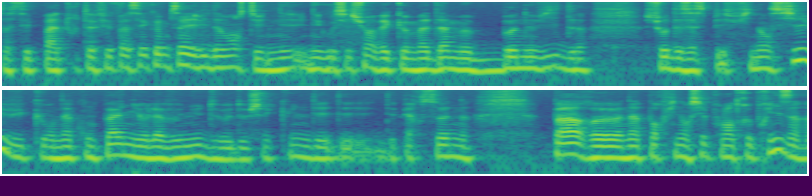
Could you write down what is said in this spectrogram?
Ça s'est pas tout à fait passé comme ça, évidemment. C'était une, négociation avec Madame Bonnevide sur des aspects financiers, vu qu'on accompagne la venue de, chacune des, personnes par euh, un apport financier pour l'entreprise.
